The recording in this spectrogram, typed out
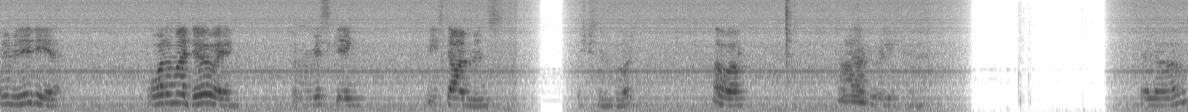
I'm an idiot. What am I doing? I'm risking these diamonds. Which is. Oh well. I don't really care. Hello?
